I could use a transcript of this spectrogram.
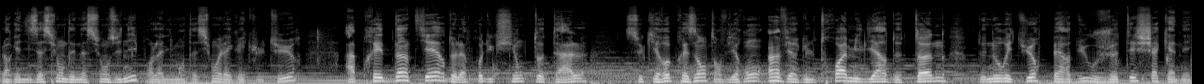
l'Organisation des Nations Unies pour l'alimentation et l'agriculture, à près d'un tiers de la production totale, ce qui représente environ 1,3 milliard de tonnes de nourriture perdue ou jetée chaque année.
